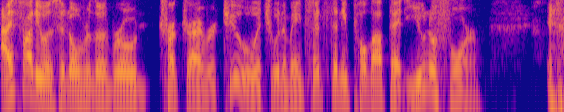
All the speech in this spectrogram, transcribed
I thought he was an over the road truck driver too, which would have made sense. Then he pulled out that uniform. And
